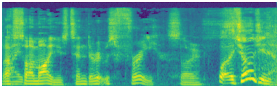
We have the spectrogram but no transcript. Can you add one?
Last I- time I used Tinder, it was free. So What they charge you now?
